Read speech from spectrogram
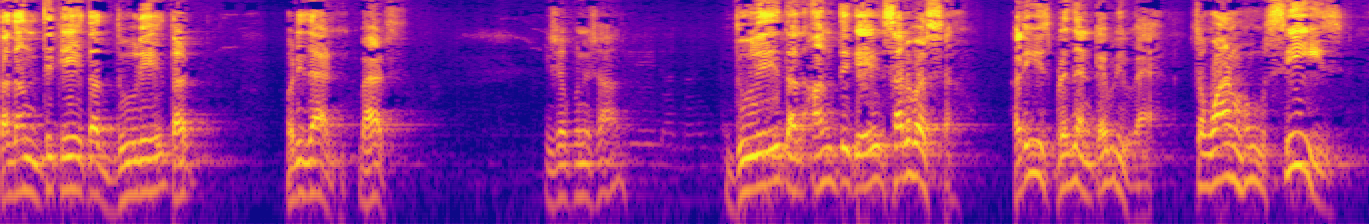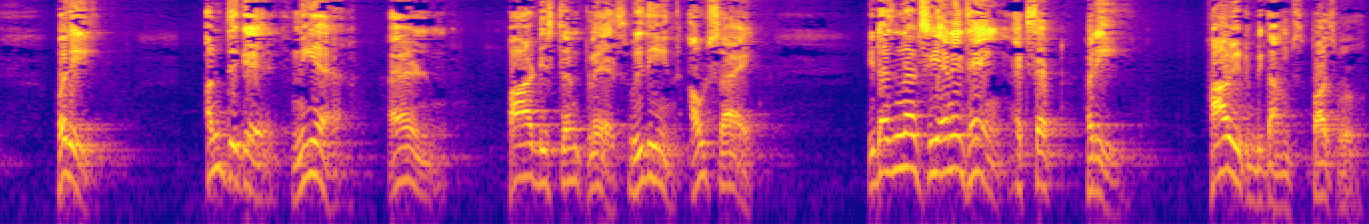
तदंत के तद दूरे तट what is that that's Ishopanishad. दूरे तद अंत के सर्वस्व। Hari is present everywhere so one who sees Hari, antike, near, and far distant place, within, outside, he does not see anything except Hari. How it becomes possible?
